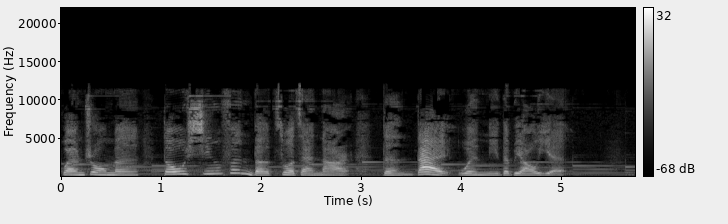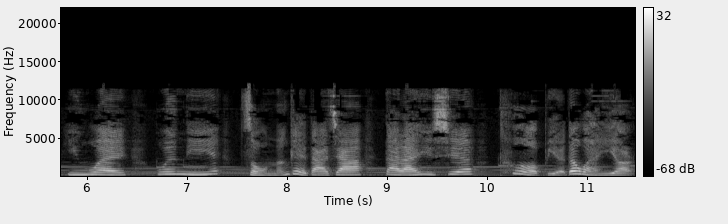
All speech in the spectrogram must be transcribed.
观众们都兴奋地坐在那儿等待温妮的表演，因为温妮总能给大家带来一些特别的玩意儿。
